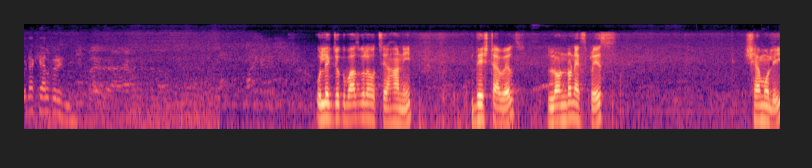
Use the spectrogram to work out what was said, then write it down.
ওটা খেয়াল করিনি। উল্লেখযোগ্য বাসগুলো হচ্ছে হানিফ, দেশ ট্রাভেলস, লন্ডন এক্সপ্রেস, শ্যামলি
